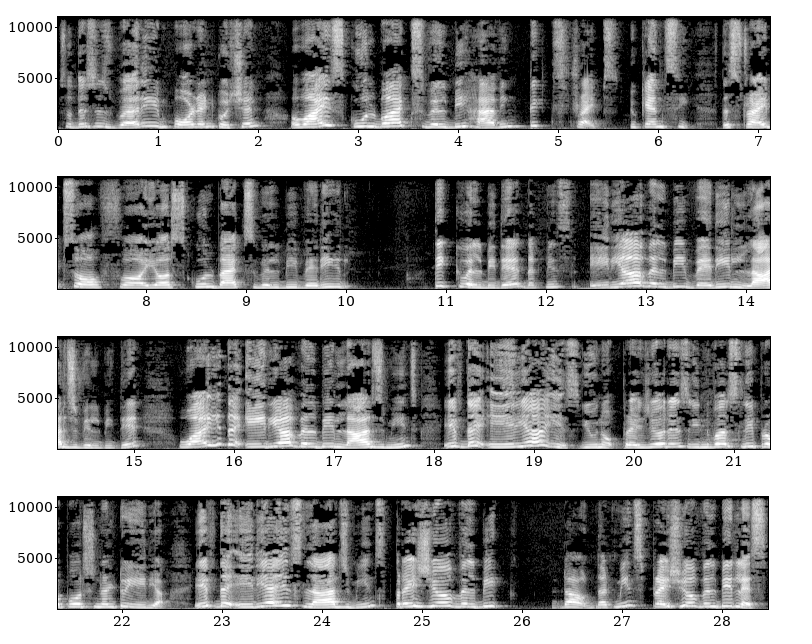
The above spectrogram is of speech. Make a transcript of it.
So this is very important question. Why school bags will be having thick stripes? You can see the stripes of uh, your school bags will be very thick will be there. That means area will be very large will be there. Why the area will be large means if the area is, you know, pressure is inversely proportional to area. If the area is large means pressure will be down. That means pressure will be less.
